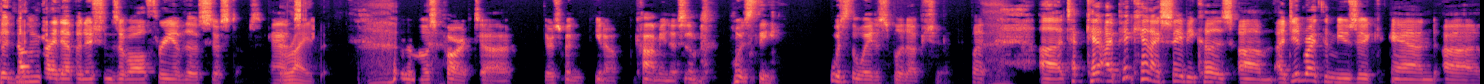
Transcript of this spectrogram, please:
the dumb guy definitions of all three of those systems. And Right. for the most part, uh, there's been you know communism was the was the way to split up shit. But uh, t- can, I picked "Can I Say" because um, I did write the music and uh,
